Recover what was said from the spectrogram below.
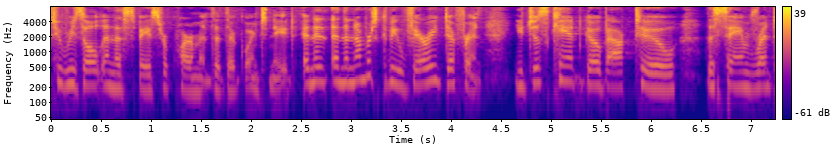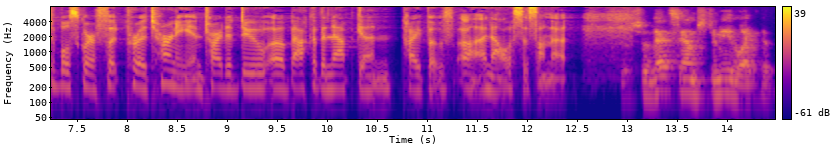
to result in the space requirement that they're going to need. And, it, and the numbers could be very different. You just can't go back to the same rentable square foot per attorney and try to do a back of the napkin type of uh, analysis on that. So that sounds to me like the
